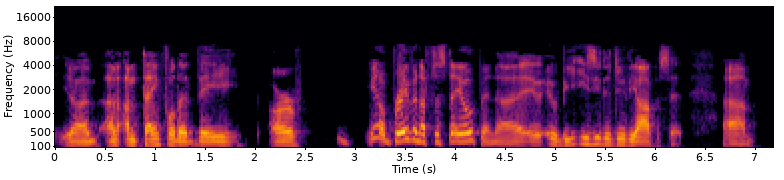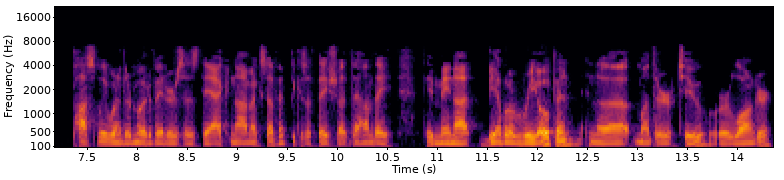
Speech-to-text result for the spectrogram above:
you know I'm I'm thankful that they are you know brave enough to stay open. Uh, it, it would be easy to do the opposite. Um, possibly one of their motivators is the economics of it because if they shut down, they, they may not be able to reopen in a month or two or longer.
